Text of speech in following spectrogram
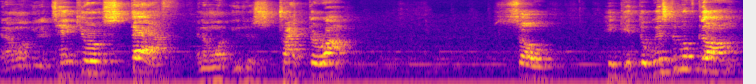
and I want you to take your staff, and I want you to strike the rock. So he get the wisdom of God,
